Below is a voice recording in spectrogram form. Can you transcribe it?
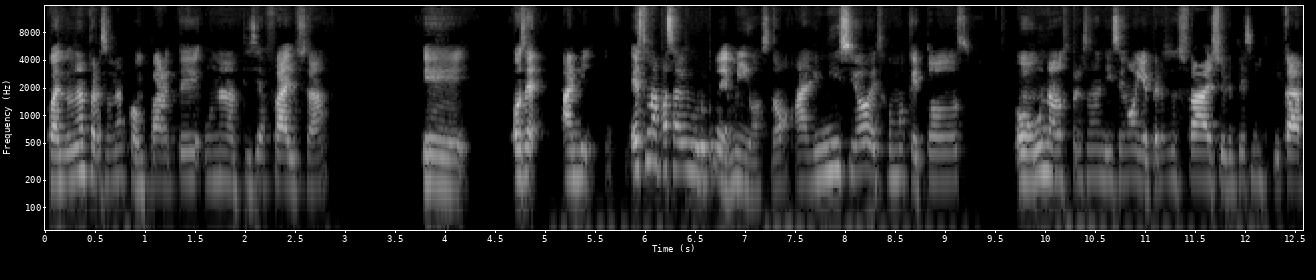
cuando una persona comparte una noticia falsa, eh, o sea, eso me ha pasado en un grupo de amigos, ¿no? Al inicio es como que todos, o una o dos personas dicen, oye, pero eso es falso, y le empiezan a explicar.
